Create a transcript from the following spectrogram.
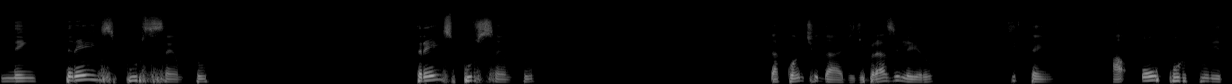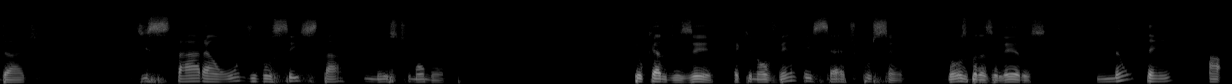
nem 3%, 3% da quantidade de brasileiro que tem a oportunidade de estar aonde você está neste momento. O que eu quero dizer é que 97% dos brasileiros não têm a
